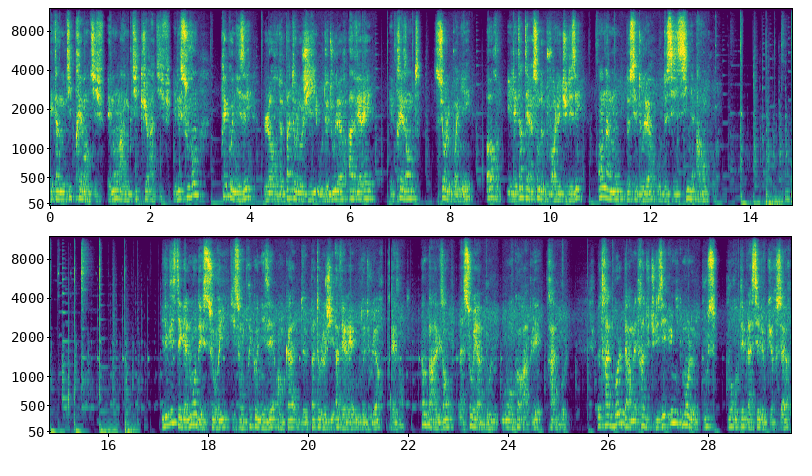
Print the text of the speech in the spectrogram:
est un outil préventif et non un outil curatif. Il est souvent préconisé lors de pathologies ou de douleurs avérées et présentes sur le poignet. Or, il est intéressant de pouvoir l'utiliser en amont de ces douleurs ou de ces signes avant-coureurs. Il existe également des souris qui sont préconisées en cas de pathologie avérée ou de douleurs présentes, comme par exemple la souris à boule ou encore appelée trackball. Le trackball permettra d'utiliser uniquement le pouce pour déplacer le curseur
